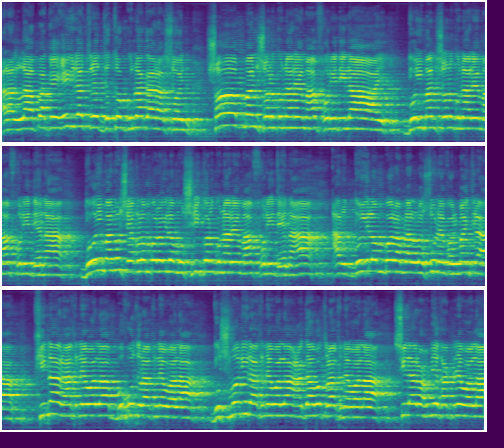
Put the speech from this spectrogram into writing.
আর আল্লাহ পাকে এই রাত্রে যত গুণাগার আসেন সব মানুষের গুণারে মাফ করে দিলাই। দুই মানুষের গুণারে মাফ করে দে না। দুই মানুষ এক নম্বর হইল মুশ্রিকর গুণারে মাফ করে দে না। আর দুই নম্বর আমরা রসুলে ফরমাইতরা খিনা রাখনেওয়ালা বহুত রাখনেওয়ালা, দুশ্মনী রাখনেওয়ালা, আদাবত রাখনেওয়ালা, শিলা রহমি কাটনেওয়ালা,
